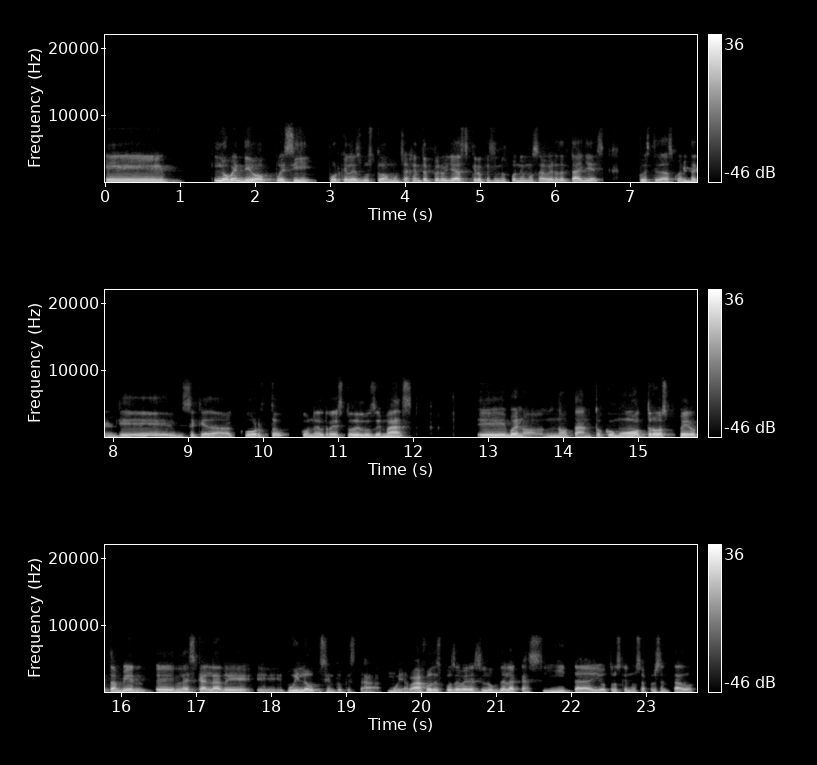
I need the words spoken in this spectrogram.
Eh, ¿lo vendió? Pues sí, porque les gustó a mucha gente, pero ya creo que si nos ponemos a ver detalles, pues te das cuenta que se queda corto con el resto de los demás. Eh, bueno, no tanto como otros, pero también eh, en la escala de eh, Willow siento que está muy abajo. Después de ver ese look de la casita y otros que nos ha presentado,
